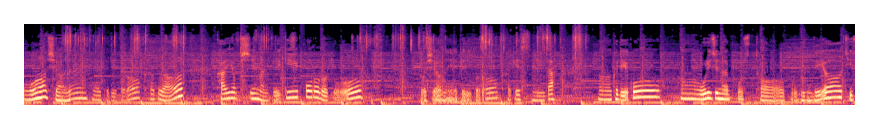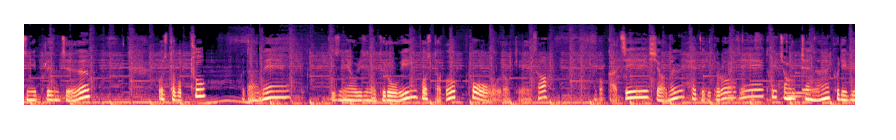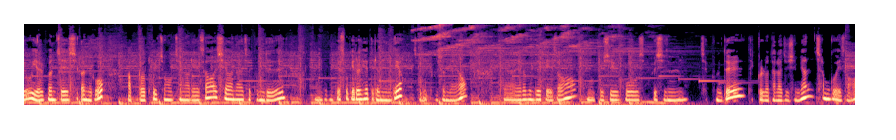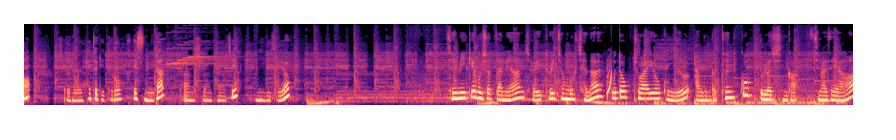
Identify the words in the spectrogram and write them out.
또 시연을 해드리도록 하고요. 가위 없이 만들기 뽀로로도 또 시연해 드리도록 하겠습니다. 어, 그리고 어, 오리지널 포스터 북인데요. 디즈니 프렌즈 포스터북 2, 그 다음에 디즈니 오리지널 드로잉 포스터북 4 이렇게 해서 이것까지 시연을 해드리도록 하지 토이천국 채널 프리뷰 10번째 시간으로 앞으로 토이천국 채널에서 시연할 제품들 여러분께 소개를 해드렸는데요. 재밌게 보셨나요? 자, 여러분들께서 음, 보시고 싶으신 제품들 댓글로 달아주시면 참고해서 시연을 해드리도록 하겠습니다. 다음 시간까지 안녕히 계세요. 재미있게 보셨다면 저희 토이천국 채널 구독, 좋아요, 공유, 알림 버튼 꾹 눌러주신 거 잊지 마세요.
